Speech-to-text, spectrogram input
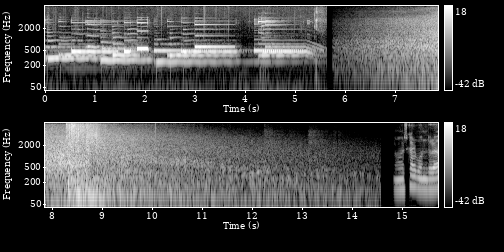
নমস্কার বন্ধুরা,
